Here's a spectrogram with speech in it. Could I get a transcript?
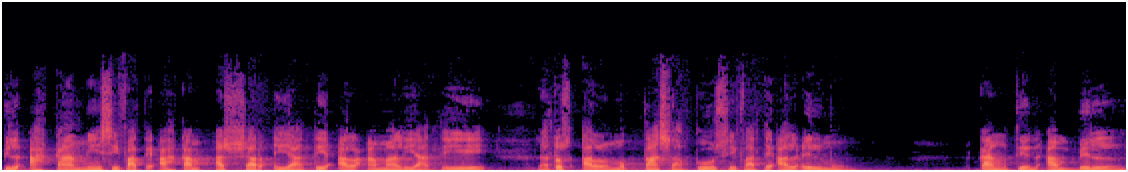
Bil ahkami sifate ahkam asyariyati al amaliyati terus al muktasabu sifate al ilmu kang den ambil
